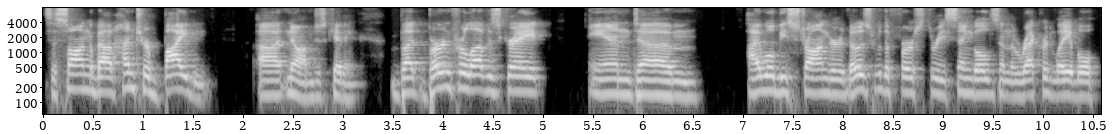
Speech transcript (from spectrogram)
It's a song about Hunter Biden. Uh, no, I'm just kidding. But Burn for Love is great. And um, I Will Be Stronger. Those were the first three singles, and the record label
